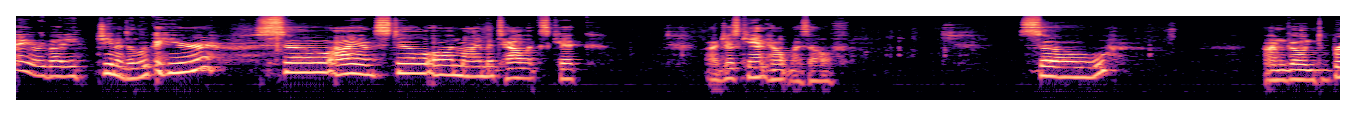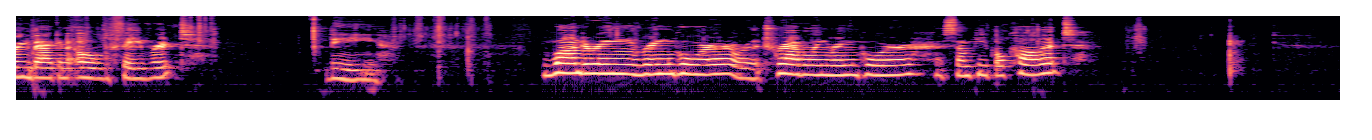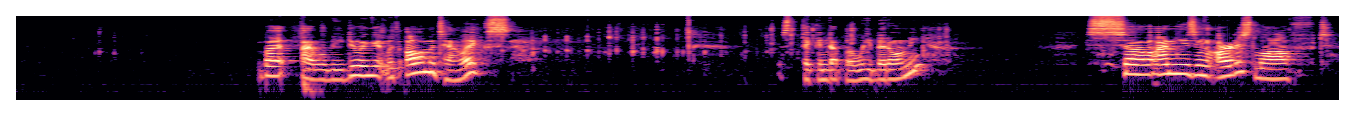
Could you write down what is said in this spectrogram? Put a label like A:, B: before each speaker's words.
A: Hey everybody, Gina DeLuca here. So I am still on my metallics kick. I just can't help myself. So I'm going to bring back an old favorite, the wandering ring pour or the traveling ring pour as some people call it. But I will be doing it with all metallics. Just thickened up a wee bit on me. So I'm using Artist Loft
